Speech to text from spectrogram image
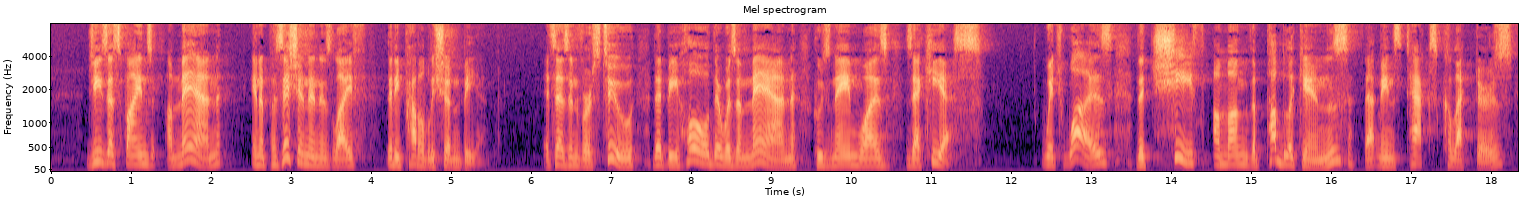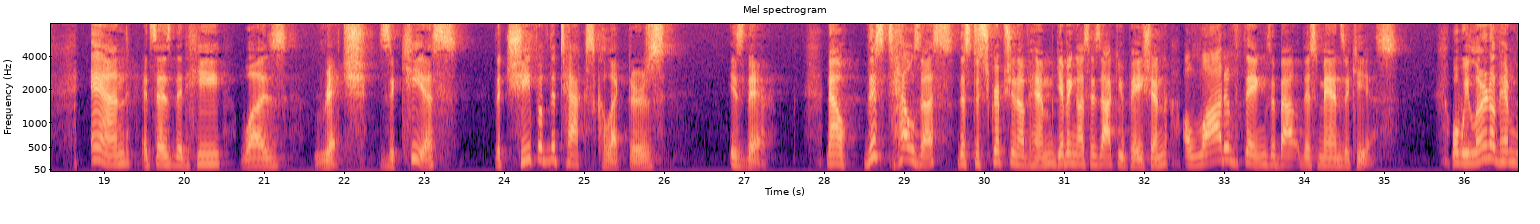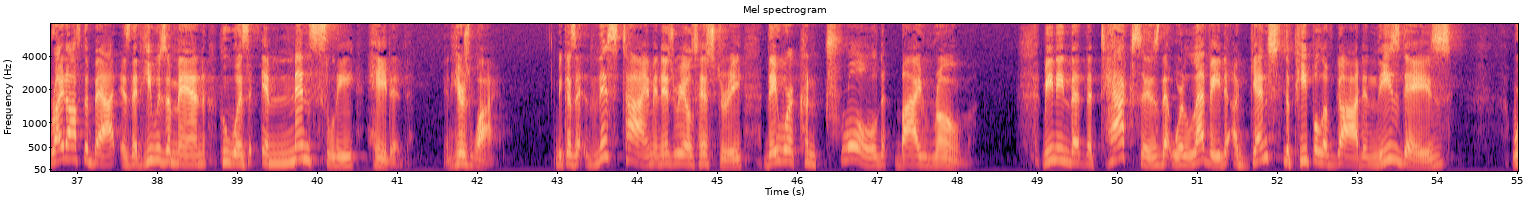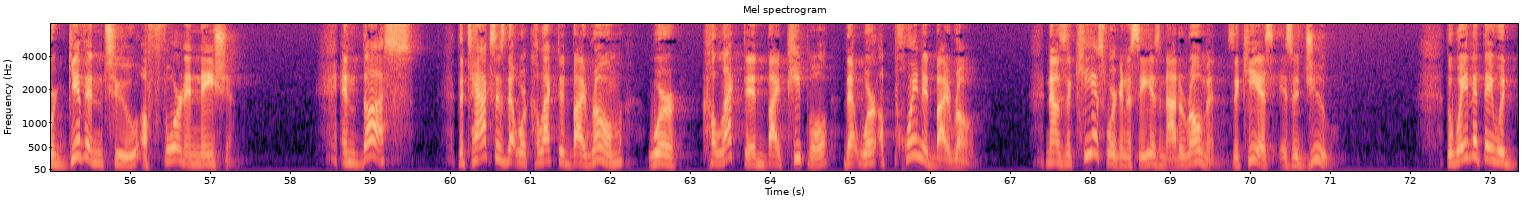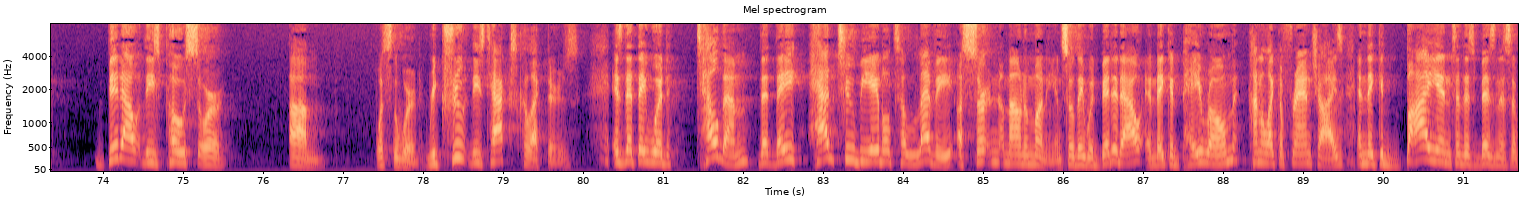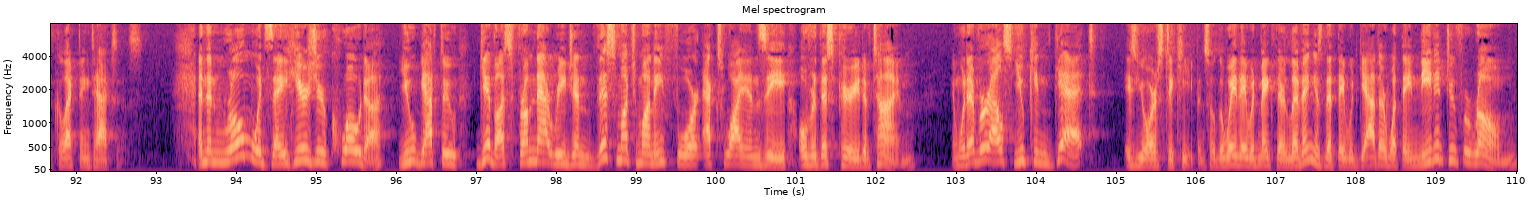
Jesus finds a man in a position in his life that he probably shouldn't be in. It says in verse 2 that behold, there was a man whose name was Zacchaeus, which was the chief among the publicans, that means tax collectors, and it says that he was rich. Zacchaeus, the chief of the tax collectors, is there. Now, this tells us, this description of him, giving us his occupation, a lot of things about this man Zacchaeus. What we learn of him right off the bat is that he was a man who was immensely hated. And here's why. Because at this time in Israel's history, they were controlled by Rome. Meaning that the taxes that were levied against the people of God in these days were given to a foreign nation. And thus, the taxes that were collected by Rome were collected by people that were appointed by Rome. Now, Zacchaeus, we're going to see, is not a Roman. Zacchaeus is a Jew. The way that they would bid out these posts or, um, what's the word, recruit these tax collectors is that they would tell them that they had to be able to levy a certain amount of money. And so they would bid it out and they could pay Rome, kind of like a franchise, and they could buy into this business of collecting taxes. And then Rome would say, here's your quota. You have to give us from that region this much money for X, Y, and Z over this period of time. And whatever else you can get is yours to keep. And so the way they would make their living is that they would gather what they needed to for Rome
